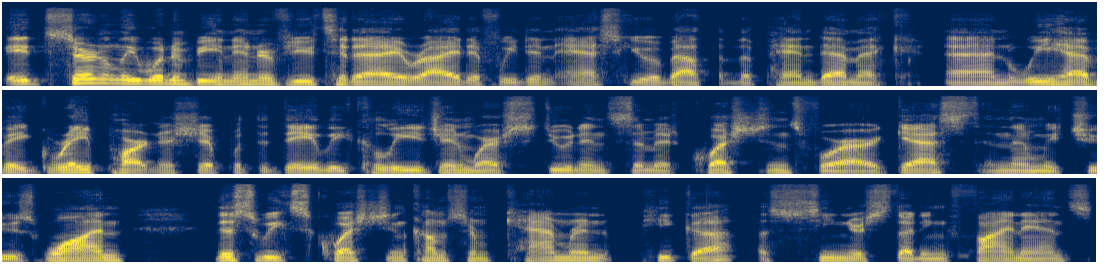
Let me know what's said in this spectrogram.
it certainly wouldn't be an interview today, right, if we didn't ask you about the, the pandemic. And we have a great partnership with the Daily Collegian where students submit questions for our guests and then we choose one. This week's question comes from Cameron Pika, a senior studying finance,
